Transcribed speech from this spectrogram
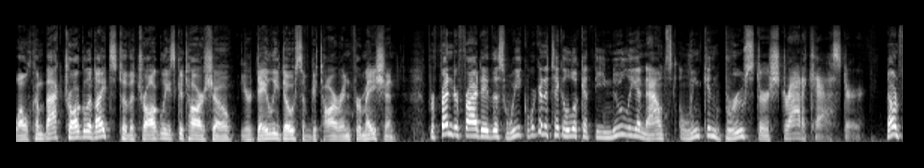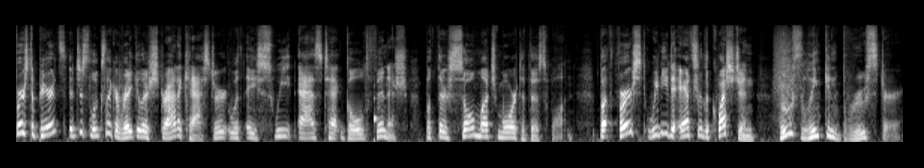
Welcome back, troglodytes, to the Trogly's Guitar Show, your daily dose of guitar information. For Fender Friday this week, we're going to take a look at the newly announced Lincoln Brewster Stratocaster. Now, in first appearance, it just looks like a regular Stratocaster with a sweet Aztec gold finish, but there's so much more to this one. But first, we need to answer the question who's Lincoln Brewster?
